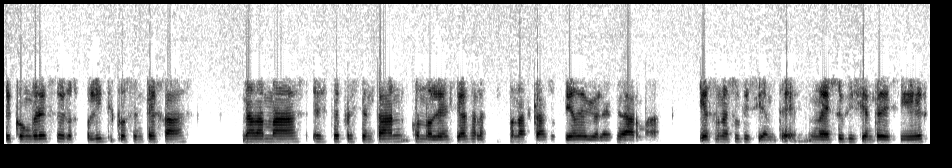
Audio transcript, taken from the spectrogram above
el Congreso y los políticos en Texas nada más este, presentan condolencias a las personas que han sufrido de violencia de armas. Y eso no es suficiente. No es suficiente decir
